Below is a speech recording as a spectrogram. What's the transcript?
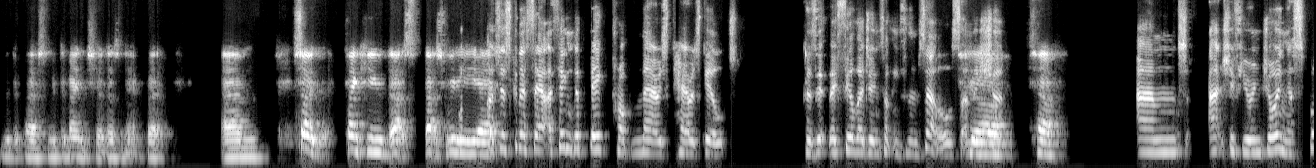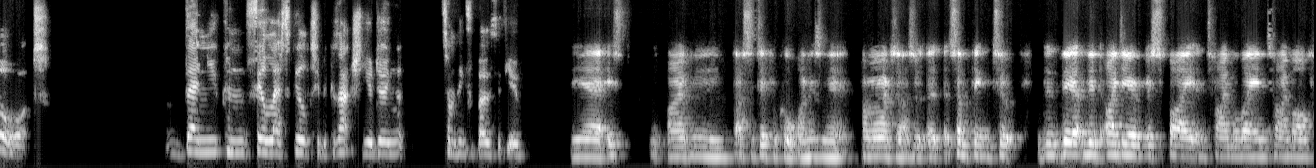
with the person with dementia, doesn't it? But Um, so thank you. That's that's really. Uh, I was just going to say, I think the big problem there is carers' guilt because they feel they're doing something for themselves and sure, they should. Tough. And actually, if you're enjoying a sport, then you can feel less guilty because actually you're doing something for both of you. Yeah, it's I, mm, that's a difficult one, isn't it? I imagine that's a, a, something to the, the the idea of respite and time away and time off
